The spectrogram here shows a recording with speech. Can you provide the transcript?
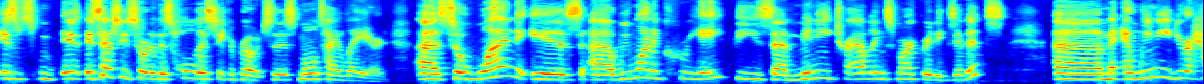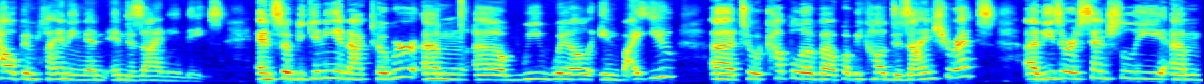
is, is, essentially sort of this holistic approach, so this multi-layered. Uh, so one is uh, we want to create these uh, mini traveling smart grid exhibits um, and we need your help in planning and, and designing these. And so beginning in October, um, uh, we will invite you uh, to a couple of uh, what we call design charrettes. Uh, these are essentially um,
